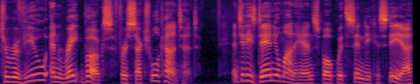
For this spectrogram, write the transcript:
to review and rate books for sexual content. NTD's Daniel Monahan spoke with Cindy Castilla,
